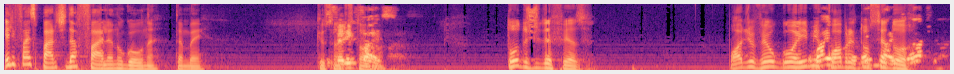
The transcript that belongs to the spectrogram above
Ele faz parte da falha no gol, né? Também. Que o O Santos Felipe toma. faz. Todos de defesa. Pode ver o gol aí, me Vai, cobra torcedor. vai,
